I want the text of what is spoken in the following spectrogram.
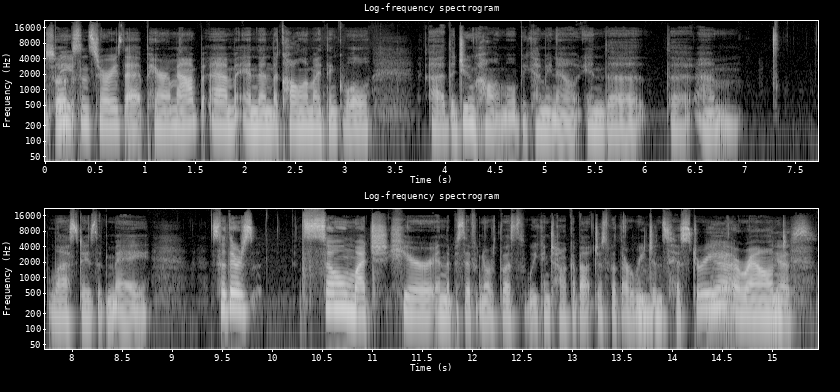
Sweet. books and stories at parent map um, and then the column i think will uh, the june column will be coming out in the the um, last days of May. So there's so much here in the Pacific Northwest that we can talk about just with our region's history Yeah. around Yes.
